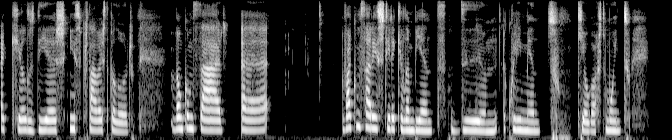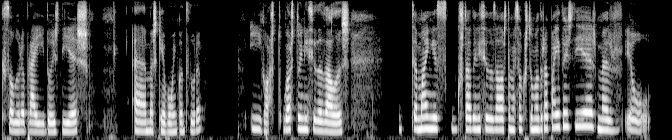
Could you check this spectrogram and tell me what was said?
aqueles dias insuportáveis de calor. Vão começar a. Vai começar a existir aquele ambiente de hum, acolhimento que eu gosto muito, que só dura para aí dois dias, uh, mas que é bom enquanto dura. E gosto, gosto do início das aulas. Também esse gostar do início das aulas também só costuma durar para aí dois dias, mas eu,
